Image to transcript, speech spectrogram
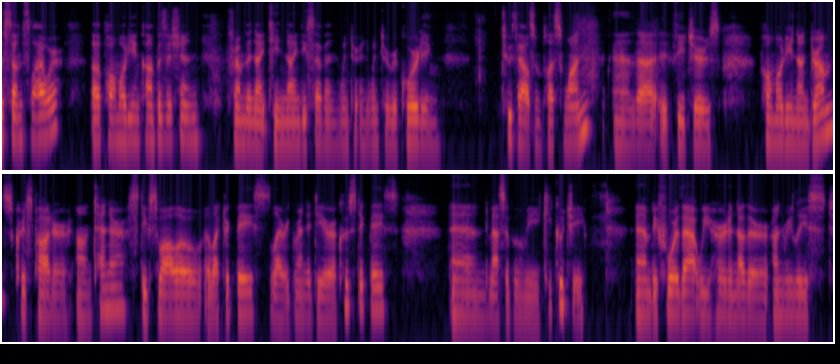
The Sunflower, a Paul Motian composition from the 1997 Winter and Winter recording 2000 plus one, and uh, it features Paul Motian on drums, Chris Potter on tenor, Steve Swallow electric bass, Larry Grenadier acoustic bass, and Masabumi Kikuchi. And before that, we heard another unreleased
